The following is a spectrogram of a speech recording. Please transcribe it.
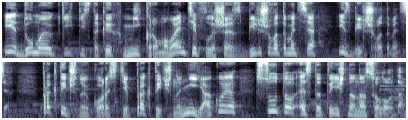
і думаю, кількість таких мікромоментів лише збільшуватиметься і збільшуватиметься. Практичної користі практично ніякої, суто естетична насолода.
